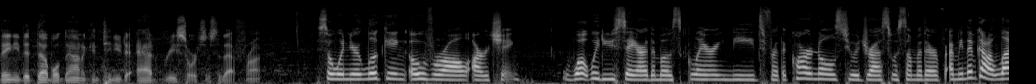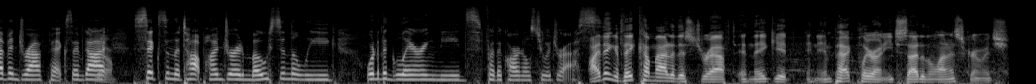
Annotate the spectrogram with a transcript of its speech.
they need to double down and continue to add resources to that front. So when you're looking overall arching, what would you say are the most glaring needs for the Cardinals to address with some of their? I mean, they've got 11 draft picks. They've got yeah. six in the top 100, most in the league. What are the glaring needs for the Cardinals to address? I think if they come out of this draft and they get an impact player on each side of the line of scrimmage,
